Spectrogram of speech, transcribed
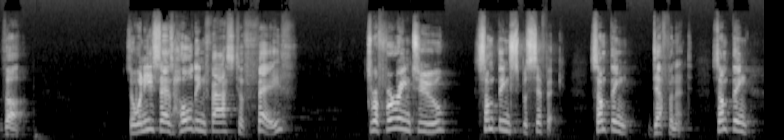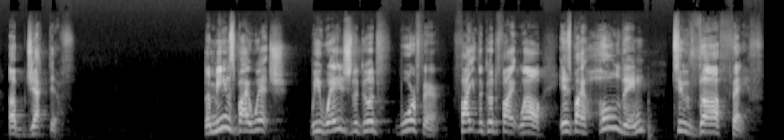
the. So when he says holding fast to faith, it's referring to something specific, something definite, something objective. The means by which we wage the good warfare, fight the good fight well, is by holding to the faith.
